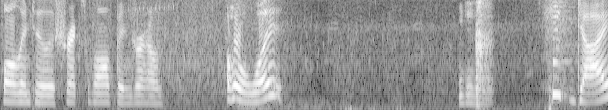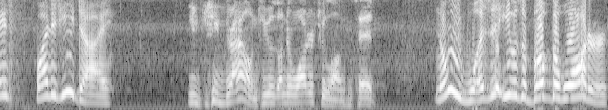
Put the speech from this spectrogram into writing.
fall into a Shrek swamp and drown? Oh, what? We did it. He died? Why did he die? He, he drowned. He was underwater too long. His head. No, he wasn't. He was above the water.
